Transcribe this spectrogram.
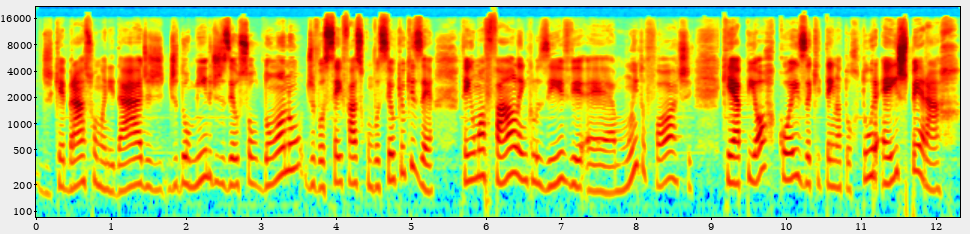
de quebrar a sua humanidade, de, de domínio, de dizer eu sou dono de você e faço com você o que eu quiser. Tem uma fala, inclusive, é, muito forte, que é a pior coisa que tem na tortura é esperar.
